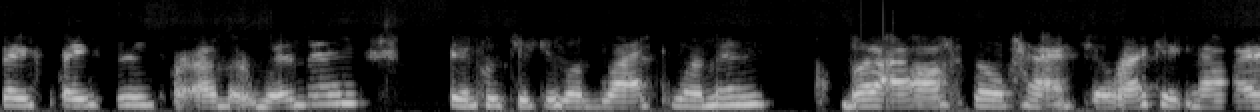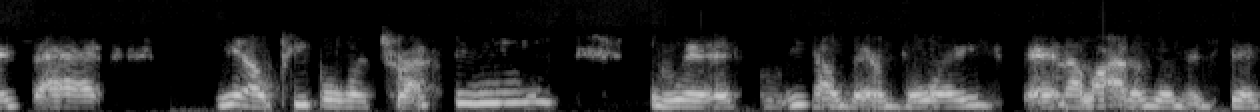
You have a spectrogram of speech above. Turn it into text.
safe spaces for other women, in particular Black women. But I also had to recognize that, you know, people were trusting me with, you know, their voice. And a lot of women said,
